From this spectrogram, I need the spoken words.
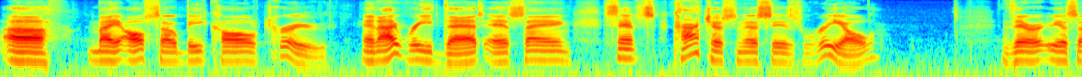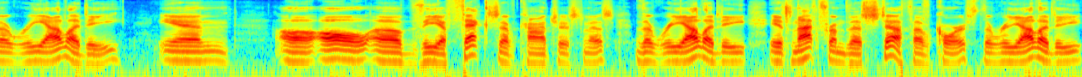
uh, may also be called true. And I read that as saying, since consciousness is real, there is a reality in uh, all of the effects of consciousness. The reality is not from the stuff, of course. The reality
